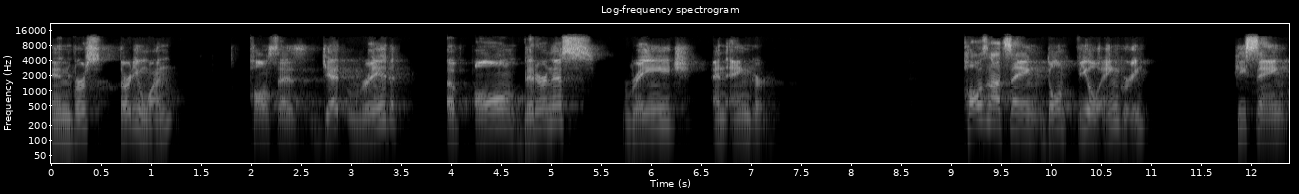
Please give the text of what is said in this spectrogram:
In verse 31, Paul says, Get rid of all bitterness, rage, and anger. Paul's not saying don't feel angry. He's saying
